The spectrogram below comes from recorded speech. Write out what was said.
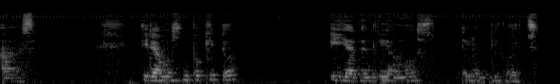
así tiramos un poquito y ya tendríamos el ombligo hecho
